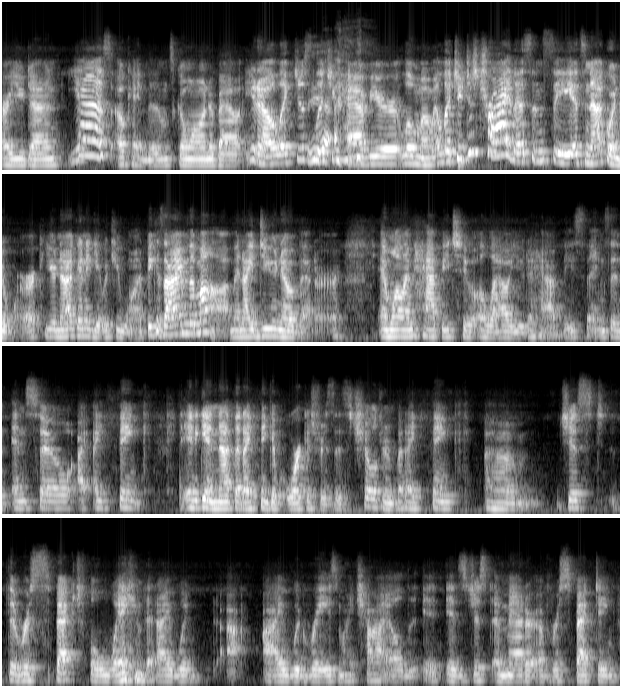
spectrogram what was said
are you done? Yes. Okay then let's go on about you know like just let Yeah. you have your little moment. Let you just try this and see. It's not going to work. You're not going to get what you want because i'm the mom and i do know better. And while i'm happy to allow you to have these things. And, and so I, I think and again not that i think of orchestras as children but i think um, just the respectful way that i would I- would raise my child i- is just a matter of respecting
